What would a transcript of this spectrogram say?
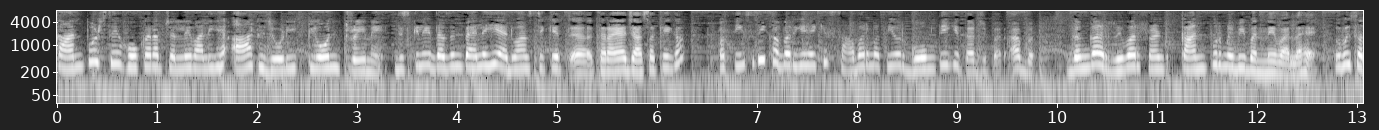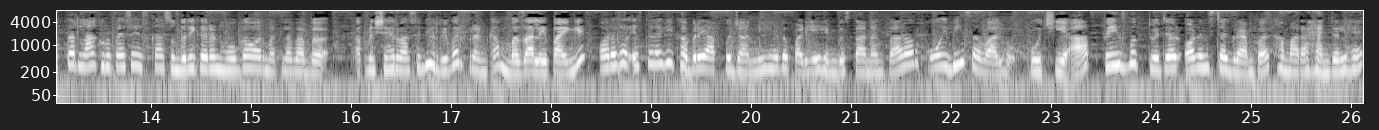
कानपुर से होकर अब चलने वाली है आठ जोड़ी क्लोन ट्रेनें, जिसके लिए दस दिन पहले ही एडवांस टिकट कराया जा सकेगा। और तीसरी खबर यह है कि साबरमती और गोमती की तर्ज पर अब गंगा रिवर फ्रंट कानपुर में भी बनने वाला है। तो भाई सत्तर लाख रुपए से इसका सुंदरीकरण होगा और मतलब अब अपने शहरवासी भी रिवर फ्रंट का मज़ा ले पाएँगे। और अगर इस तरह की खबरें आपको जाननी है तो पढ़िए हिंदुस्तान अखबार और कोई भी सवाल हो, पूछिए आप फेसबुक ट्विटर और इंस्टाग्राम पर हमारा हैंडल है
